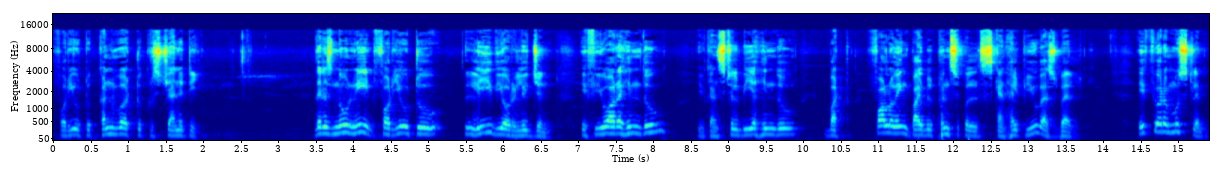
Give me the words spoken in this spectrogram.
for you to convert to Christianity. There is no need for you to leave your religion. If you are a Hindu, you can still be a Hindu, but following Bible principles can help you as well. If you are a Muslim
